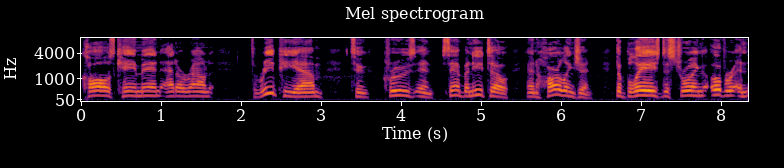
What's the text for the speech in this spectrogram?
Calls came in at around 3 p.m. to crews in San Benito and Harlingen. The blaze destroying over an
